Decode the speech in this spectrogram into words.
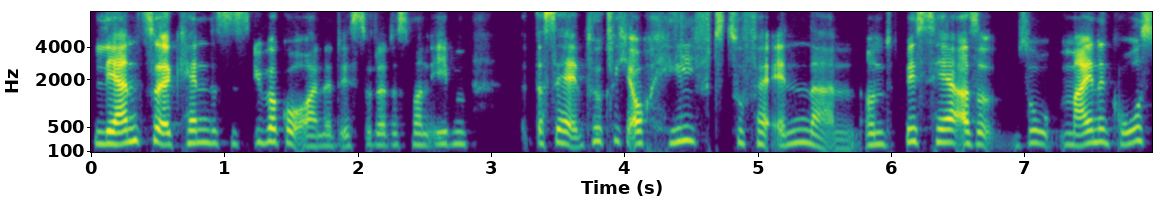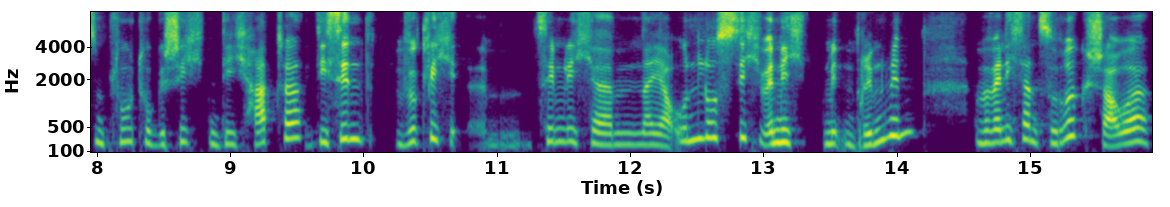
lernt zu erkennen, dass es übergeordnet ist oder dass man eben, dass er wirklich auch hilft zu verändern. Und bisher, also so meine großen Pluto-Geschichten, die ich hatte, die sind wirklich äh, ziemlich, ähm, naja, unlustig, wenn ich mittendrin bin. Aber wenn ich dann zurückschaue,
